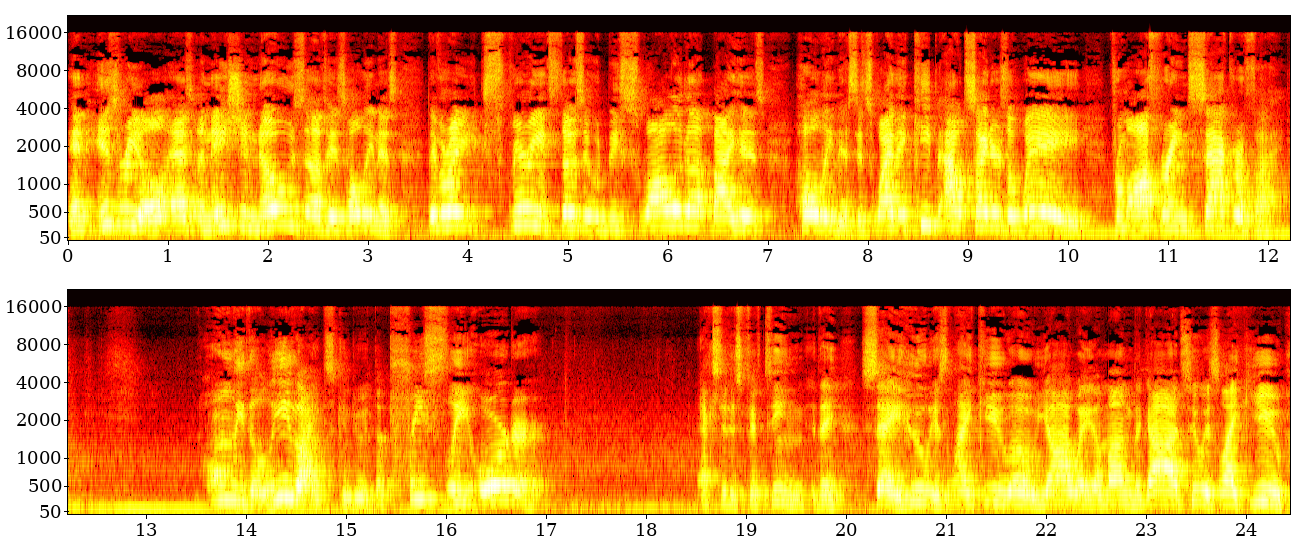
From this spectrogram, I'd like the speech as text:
And Israel, as a nation, knows of his holiness. They've already experienced those that would be swallowed up by his holiness. It's why they keep outsiders away from offering sacrifice. Only the Levites can do it, the priestly order. Exodus 15, they say, Who is like you, O Yahweh, among the gods? Who is like you,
